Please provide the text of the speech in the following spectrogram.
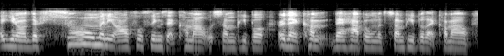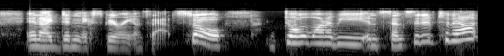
You know, there's so many awful things that come out with some people, or that come that happen with some people that come out, and I didn't experience that. So, don't want to be insensitive to that.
